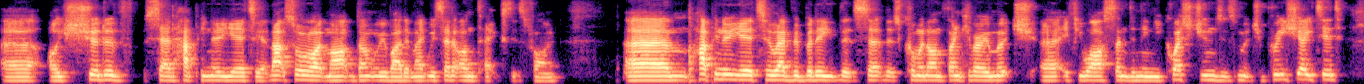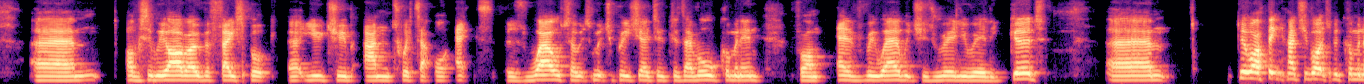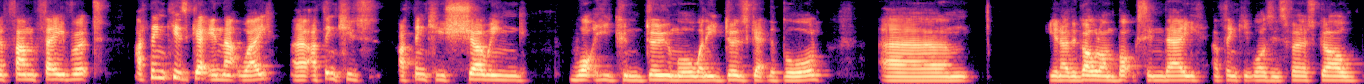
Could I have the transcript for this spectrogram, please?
Uh, I should have said Happy New Year to you. That's all right, Mark. Don't worry about it, mate. We said it on text. It's fine. Um, Happy New Year to everybody that's uh, that's coming on. Thank you very much. Uh, if you are sending in your questions, it's much appreciated. Um, obviously, we are over Facebook, uh, YouTube, and Twitter or X as well, so it's much appreciated because they're all coming in from everywhere, which is really really good. Um, do I think Haji Wright's becoming a fan favourite? I think he's getting that way. Uh, I think he's I think he's showing what he can do more when he does get the ball. Um, you know, the goal on Boxing Day, I think it was his first goal.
